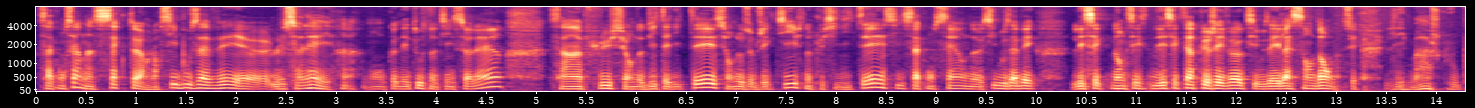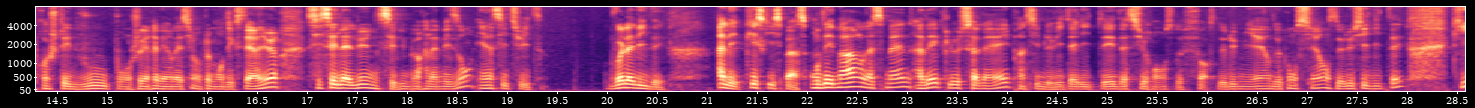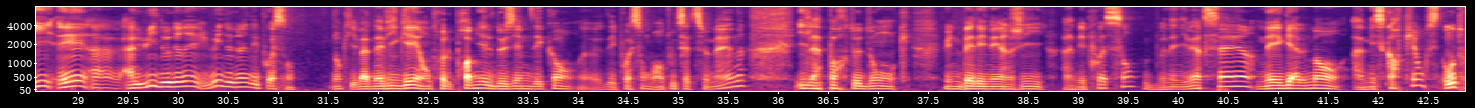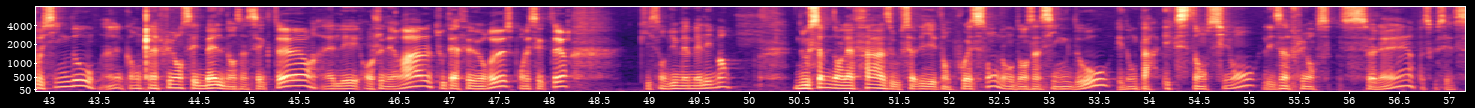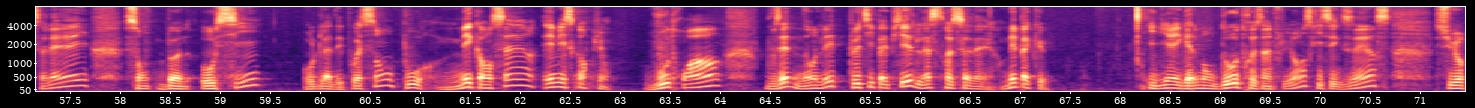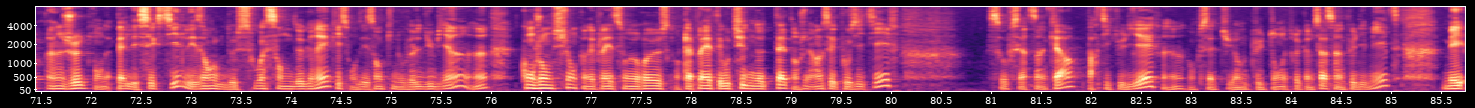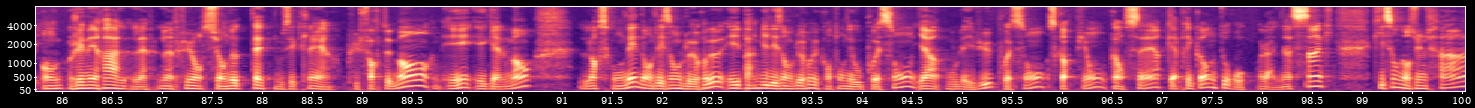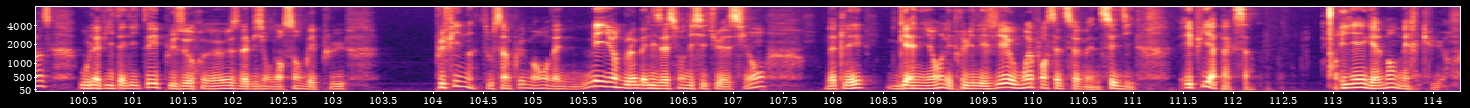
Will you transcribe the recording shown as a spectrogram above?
ça concerne un secteur. Alors si vous avez euh, le soleil, on connaît tous notre signe solaire, ça influe sur notre vitalité, sur nos objectifs, notre lucidité. Si ça concerne, si vous avez les, dans les secteurs que j'évoque, si vous avez l'ascendant, ben, c'est l'image que vous projetez de vous pour gérer les relations avec le monde extérieur. Si c'est la lune, c'est l'humeur à la maison, et ainsi de suite. Voilà l'idée. Allez, qu'est-ce qui se passe? On démarre la semaine avec le soleil, principe de vitalité, d'assurance, de force, de lumière, de conscience, de lucidité, qui est à 8 degrés, 8 degrés des poissons. Donc il va naviguer entre le premier et le deuxième décan euh, des poissons pendant toute cette semaine. Il apporte donc une belle énergie à mes poissons, bon anniversaire, mais également à mes scorpions, autre signe d'eau. Hein. Quand l'influence est belle dans un secteur, elle est en général tout à fait heureuse pour les secteurs qui sont du même élément. Nous sommes dans la phase où le soleil est en poisson, donc dans un signe d'eau, et donc par extension, les influences solaires, parce que c'est le soleil, sont bonnes aussi, au-delà des poissons, pour mes cancers et mes scorpions. Vous trois, vous êtes dans les petits papiers de l'astre solaire, mais pas que il y a également d'autres influences qui s'exercent sur un jeu qu'on appelle les sextiles, les angles de 60 degrés, qui sont des angles qui nous veulent du bien. Hein. Conjonction quand les planètes sont heureuses, quand la planète est au-dessus de notre tête, en général c'est positif sauf certains cas particuliers, hein, donc Saturne, Pluton, et trucs comme ça, c'est un peu limite, mais en général, l'influence sur notre tête nous éclaire plus fortement, et également lorsqu'on est dans des angles heureux, et parmi les angles heureux, quand on est au poisson, il y a, vous l'avez vu, poisson, scorpion, cancer, capricorne, taureau. Voilà, il y en a cinq qui sont dans une phase où la vitalité est plus heureuse, la vision d'ensemble est plus, plus fine, tout simplement, on a une meilleure globalisation des situations, d'être les gagnants, les privilégiés, au moins pour cette semaine, c'est dit. Et puis, il n'y a pas que ça. Il y a également Mercure.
